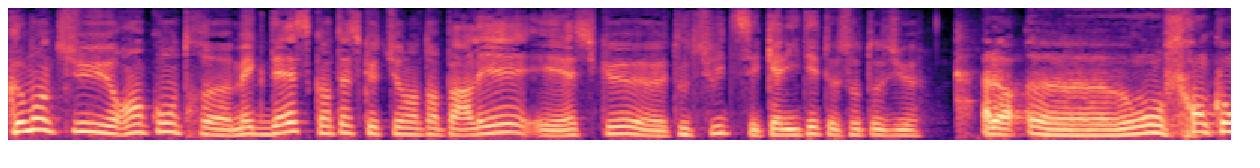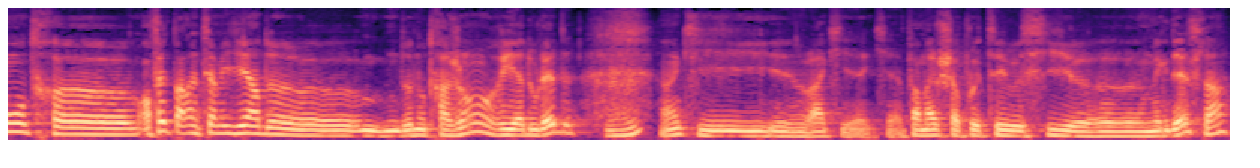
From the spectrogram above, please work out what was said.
comment tu rencontres euh, Megdes? Quand est-ce que tu en entends parler? Et est-ce que euh, tout de suite ses qualités te sautent aux yeux? Alors, euh, on se rencontre euh, en fait par l'intermédiaire de, de notre agent Riyad Ouled, hein, qui, euh, voilà, qui, qui a pas mal chapeauté aussi euh, Megdes là.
